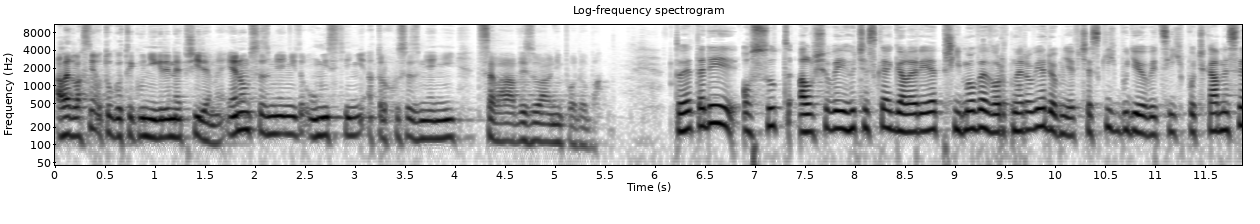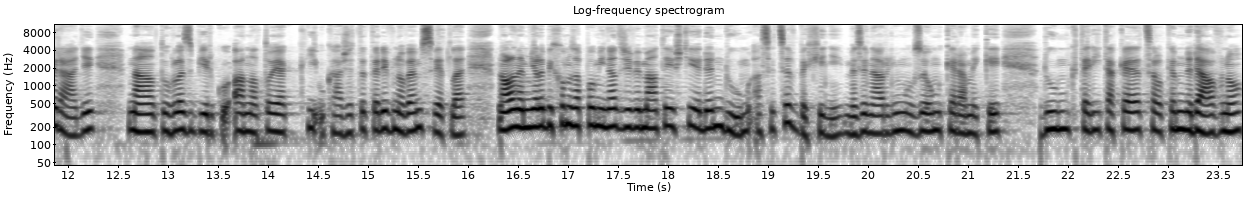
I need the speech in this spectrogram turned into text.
Ale vlastně o tu gotiku nikdy nepřijdeme. Jenom se změní to umístění a trochu se změní celá vizuální podoba. To je tedy osud Alšovy jeho České galerie přímo ve Wortnerově domě v Českých Budějovicích. Počkáme si rádi na tuhle sbírku a na to, jak ji ukážete tedy v novém světle. No ale neměli bychom zapomínat, že vy máte ještě jeden dům, a sice v Bechyni, Mezinárodní muzeum keramiky, dům, který také celkem nedávno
